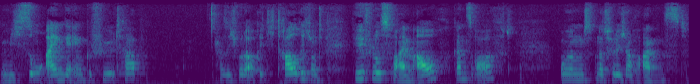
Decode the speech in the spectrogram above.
mich so eingeengt gefühlt habe. Also ich wurde auch richtig traurig und hilflos vor allem auch ganz oft und natürlich auch Angst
